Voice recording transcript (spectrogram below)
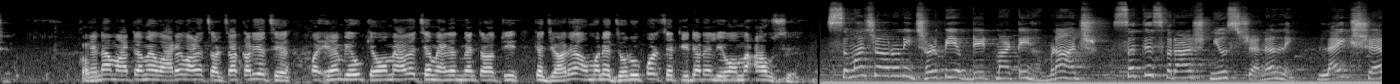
છે. એના માટે અમે વારે વારે ચર્ચા કરીએ છીએ પણ એમ એવું કહેવામાં આવે છે મેનેજમેન્ટ તરફથી કે જ્યારે અમને જરૂર પડશે તે ત્યારે લેવામાં આવશે. સમાચારોની ઝડપી અપડેટ માટે હમણાં જ સત્ય સ્વરાજ ન્યૂઝ ચેનલને લાઇક શેર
